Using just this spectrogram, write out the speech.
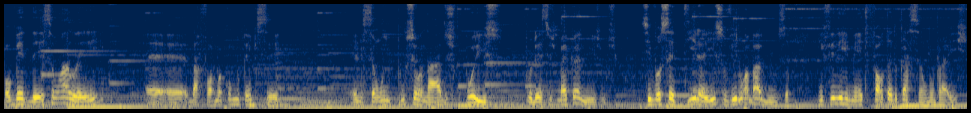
obedeçam à lei é, é, da forma como tem que ser. Eles são impulsionados por isso, por esses mecanismos. Se você tira isso, vira uma bagunça. Infelizmente, falta educação no país.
